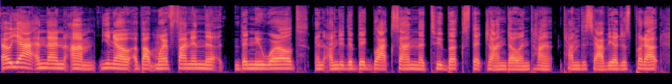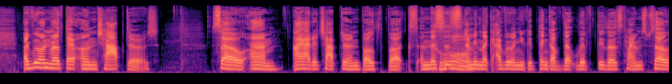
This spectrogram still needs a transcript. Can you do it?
Oh yeah, and then um, you know about more fun in the the New World and Under the Big Black Sun, the two books that John Doe and Tom, Tom DeSavio just put out. Everyone wrote their own chapters, so um, I had a chapter in both books, and this is I mean like everyone you could think of that lived through those times. So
